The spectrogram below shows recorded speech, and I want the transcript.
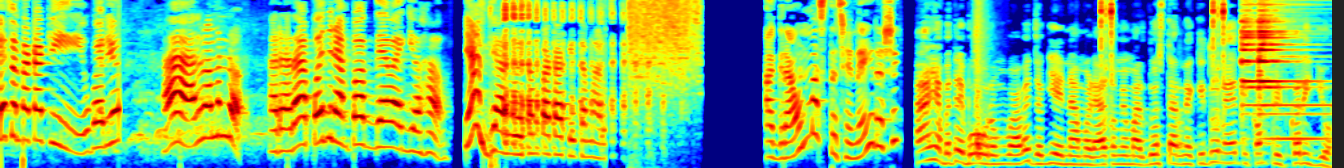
એ સંપાકાકી ઊભા રહ્યો? હા હાલવા મંડો. અરે રા પજરામ પગ દેવાઈ ગયો હા. ક્યાં ધ્યાન હોય સંપાકાકી તમારું? આ ગ્રાઉન્ડ મસ્ત છે નહીં રસિક? અહીંયા બધા બહુ રમવા આવે જગ્યાએ ના મળે. આ તો મેં મારા દોસ્તારને કીધું ને એથી કમ્પ્લીટ કરી ગયો.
